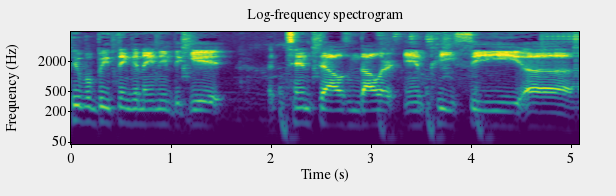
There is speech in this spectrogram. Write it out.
people be thinking they need to get a ten thousand dollar MPC uh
